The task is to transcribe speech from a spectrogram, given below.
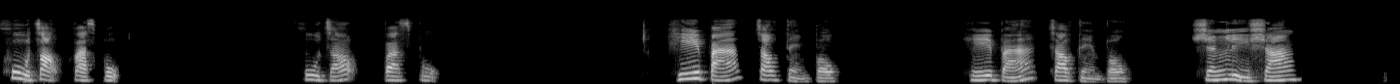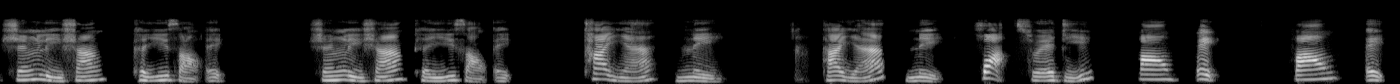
护照，passport，护照，passport，黑板照电报，黑板照电报。行李箱，行李箱可以扫 A，行李箱可以扫 A。太阳你，太阳你画水滴帮 A，帮 A。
